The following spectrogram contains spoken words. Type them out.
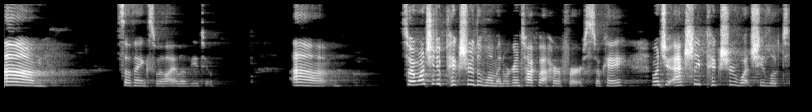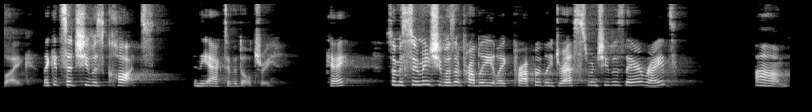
Um, so thanks, Will. I love you too. Um, so I want you to picture the woman. We're going to talk about her first, okay? I want you to actually picture what she looked like. Like it said, she was caught in the act of adultery, okay? So I'm assuming she wasn't probably like properly dressed when she was there, right? Um,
